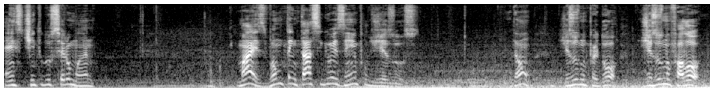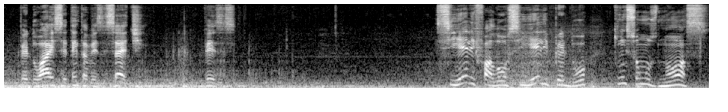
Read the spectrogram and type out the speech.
é instinto do ser humano. Mas vamos tentar seguir o exemplo de Jesus. Então, Jesus não perdoou? Jesus não falou perdoai 70 vezes 7 vezes? Se ele falou, se ele perdoou, quem somos nós?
